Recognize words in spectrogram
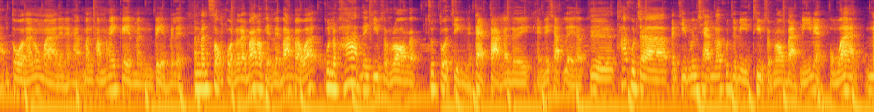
3 ตัวนั้นลงมาเนี่ยนะครับมันทำให้เกมมันเปลี่ยนไปเลย มันส่งผลอะไรบ้างเราเห็นอะไรบ้างแปลว่าคุณภาพในทีมสำรองกับชุดตัวจริงเนี่ยแตกต่างกันเลยเห็นได้ชัดเลยครับคือถ้าคุณจะเป็นทีมลุ้นแชมป์แล้วคุณจะมีทีมสำรองแบบนี้เนี่ยผมว่าใน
